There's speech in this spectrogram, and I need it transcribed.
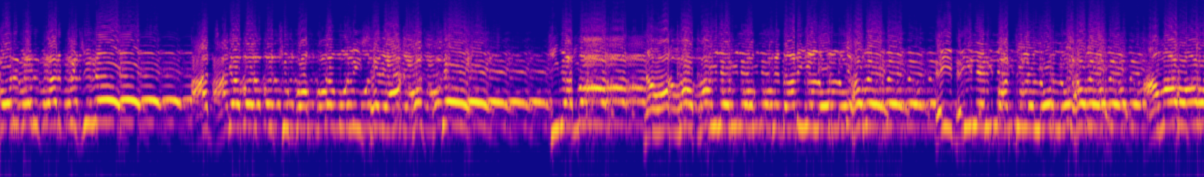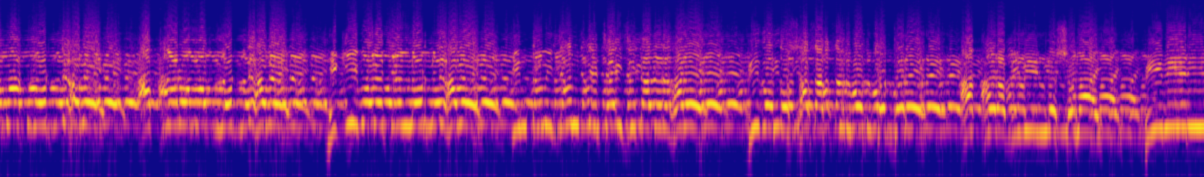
লড়বেন কার পিছনে? আজকে আবার কিছু বক্তা মলি সাহেব এক হচ্ছে, কি ব্যাপার? না অখা পক্ষে দাঁড়িয়ে লড়তে হবে? এই বিলের বাতিলে লড়তে হবে। আমারও মত লড়তে হবে। আপনারও মত লড়তে হবে। ঠিকই বলেছেন, লড়তে হবে। কিন্তু আমি জানতে চাইছি তাদের ঘরে বিগত সাতাত্তর বছর ধরে আপনারা বিভিন্ন সময় বিভিন্ন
